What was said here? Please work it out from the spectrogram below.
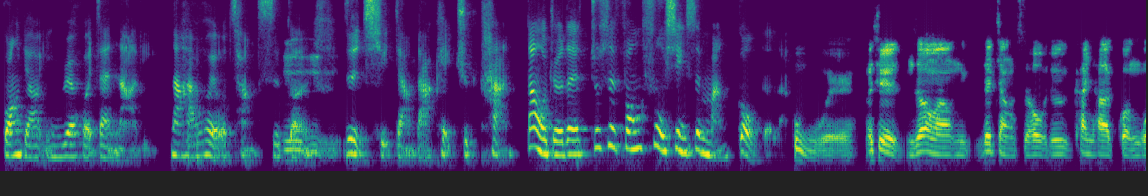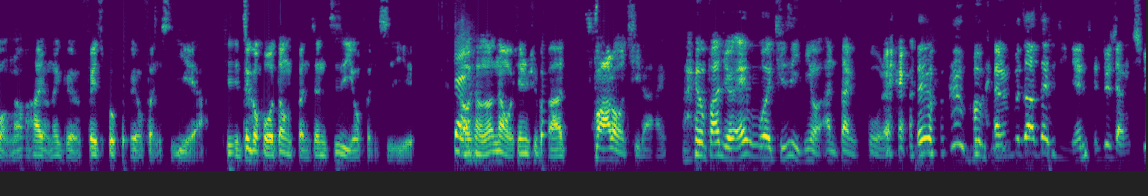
光雕音乐会在哪里？那还会有场次跟日期，这样大家可以去看。但我觉得就是丰富性是蛮够的啦。不诶，而且你知道吗？你在讲的时候，我就看一下他的官网，然后还有那个 Facebook 有粉丝页啊。其实这个活动本身自己有粉丝页。对，然后我想说，那我先去把它 follow 起来。还有发觉，哎，我其实已经有按赞过了，所以我可能不知道在几年前就想去，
